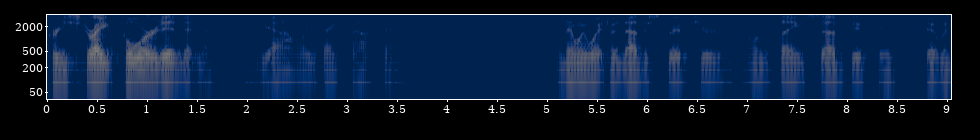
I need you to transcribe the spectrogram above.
pretty straightforward, isn't it? And I said, Yeah, what do you think about that? And then we went to another scripture on the same subject, and it was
